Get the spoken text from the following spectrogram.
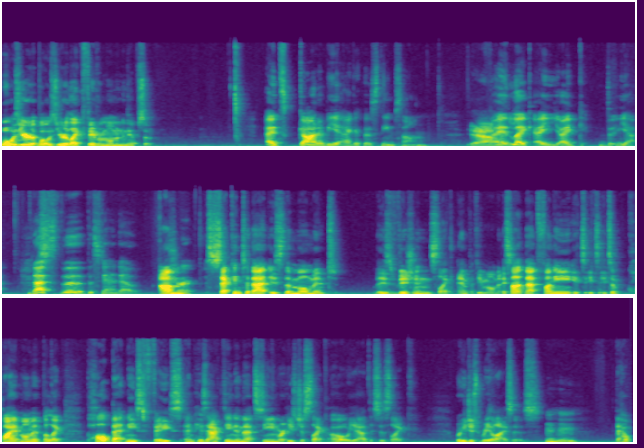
What was your what was your like favorite moment in the episode? It's gotta be Agatha's theme song. Yeah. I like I I yeah. That's the the standout for um, sure. Second to that is the moment is Vision's like empathy moment. It's not that funny. It's it's it's a quiet moment, but like Paul Bettany's face and his acting in that scene where he's just like, oh yeah, this is like where he just realizes Mm-hmm. that,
